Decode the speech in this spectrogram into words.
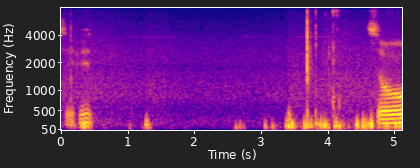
save it. So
